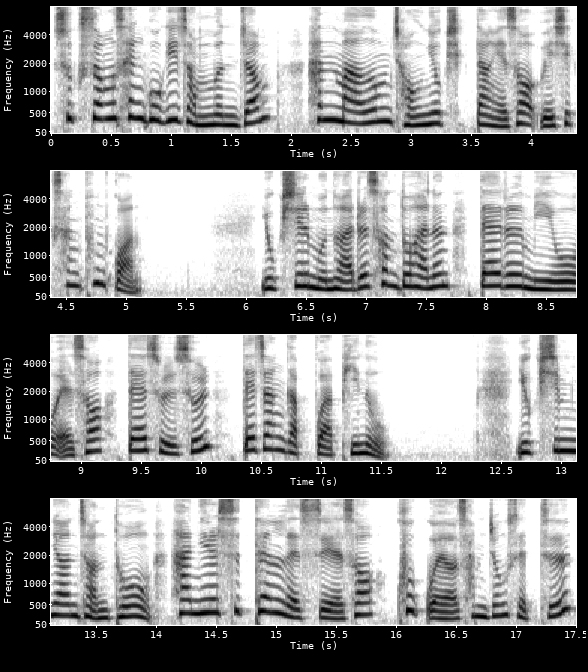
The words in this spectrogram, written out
숙성 생고기 전문점 한마음 정육식당에서 외식 상품권. 욕실 문화를 선도하는 때르미오에서 때술술 때장갑과 비누. 60년 전통 한일 스텐레스에서 쿡웨어 3종 세트.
